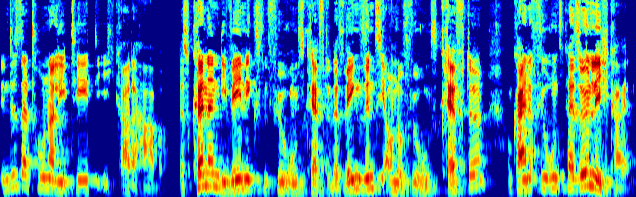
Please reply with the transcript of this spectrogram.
in dieser Tonalität, die ich gerade habe. Das können die wenigsten Führungskräfte. Deswegen sind sie auch nur Führungskräfte und keine Führungspersönlichkeiten.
